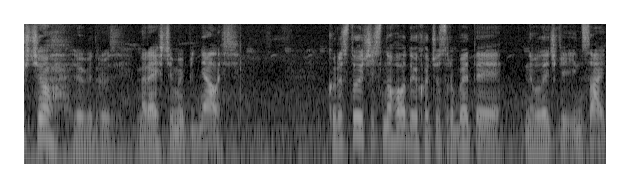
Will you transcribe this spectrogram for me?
що, любі друзі, нарешті ми піднялись. Користуючись нагодою, хочу зробити невеличкий інсайт.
